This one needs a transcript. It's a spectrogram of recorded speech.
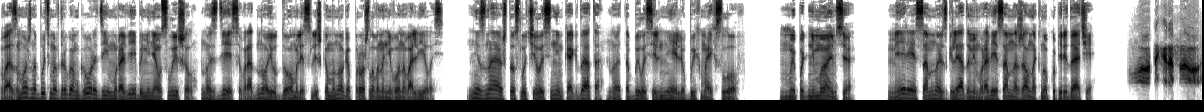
Возможно, будь мы в другом городе, и муравей бы меня услышал, но здесь, в родной Удомле, слишком много прошлого на него навалилось. Не знаю, что случилось с ним когда-то, но это было сильнее любых моих слов. «Мы поднимаемся!» Меряясь со мной взглядами, муравей сам нажал на кнопку передачи. Вот и хорошо.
